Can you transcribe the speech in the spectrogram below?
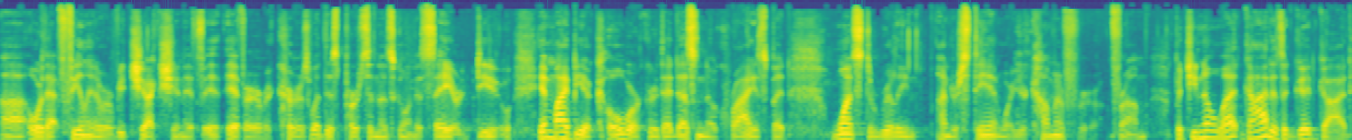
uh, or that feeling of rejection if, it occurs, what this person is going to say or do. It might be a coworker that doesn't know Christ but wants to really understand where you're coming from. But you know what? God is a good God.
